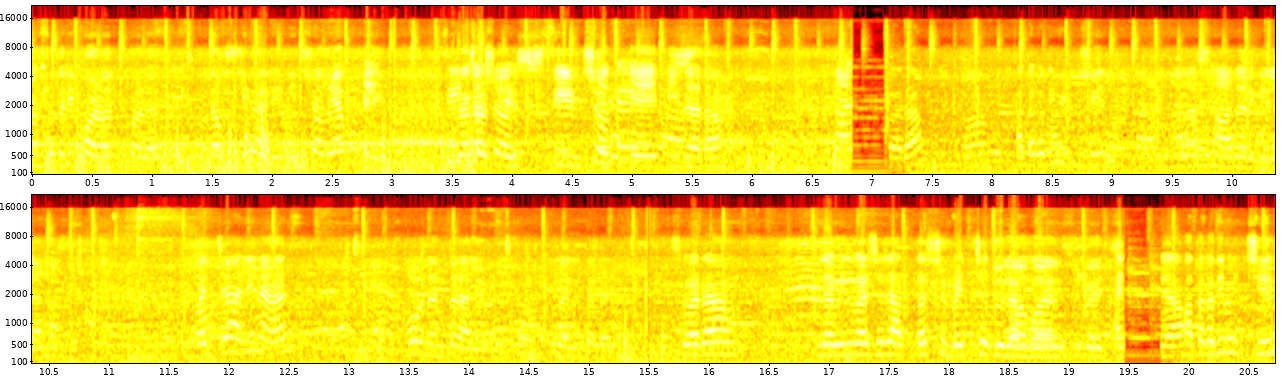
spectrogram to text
कसं तरी पळत पळत दमली हरिणी शौर्या कुठे? सीट शोधते ती जरा. बरं आता कधी भेटशील? मला सहा तारखेला. मज्जा आली ना हो नंतर आले म्हणजे नंतर आली. स्वरा नवीन वर्षाच्या आत्ताच शुभेच्छा तुला मग. शुभेच्छा. आता कधी भेटशील?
